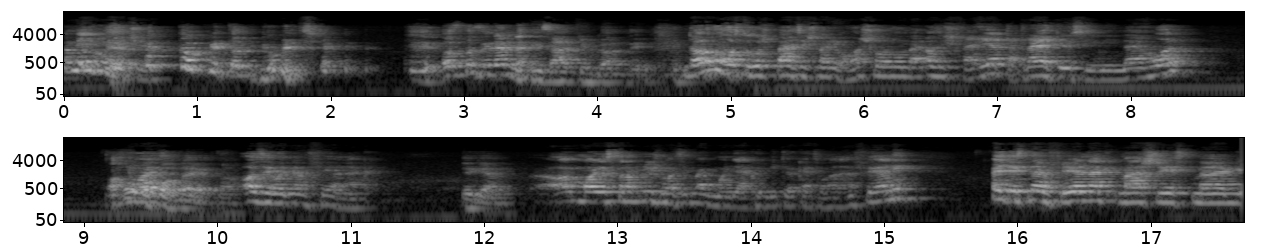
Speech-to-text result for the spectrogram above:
Ami gumicső. Konkrétan gumicső. Azt azért nem nehéz átnyugatni. De a romosztogos pánc is nagyon hasonló, mert az is fehér, tehát rejtőszín mindenhol, Ahol, Jó, bejutnak. azért, hogy nem félnek. Igen. A- Majd aztán a plüsmacik megmondják, hogy mitől kellett volna nem félni. Egyrészt nem félnek, másrészt meg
